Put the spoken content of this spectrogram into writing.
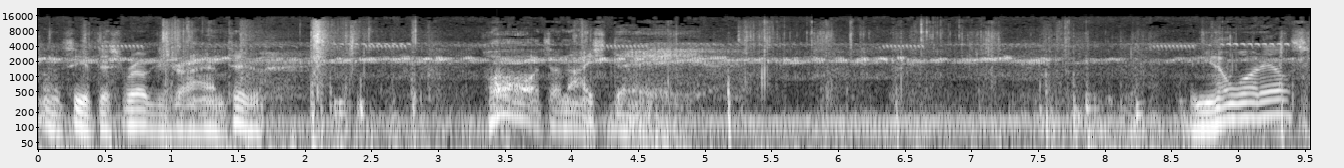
Gonna see if this rug's drying too. Oh it's a nice day. And you know what else?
